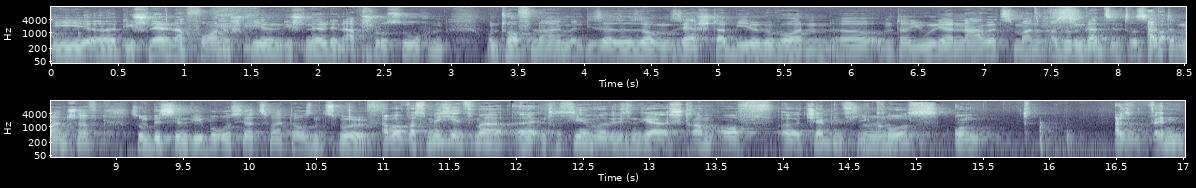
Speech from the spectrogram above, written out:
die, äh, die schnell nach vorne spielen, die schnell den Abschluss suchen. Und Hoffenheim in dieser Saison sehr stabil geworden äh, unter Julian Nagelsmann. Also eine ganz interessante Mannschaft, so ein bisschen wie Borussia 2012. Aber was mich jetzt mal äh, interessieren würde, die sind ja stramm auf äh, Champions League Kurs und also wenn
